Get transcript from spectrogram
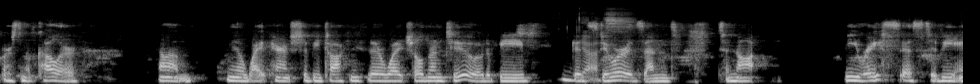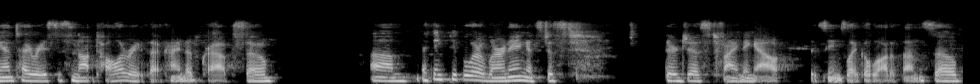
person of color. Um, you know, white parents should be talking to their white children too to be good yes. stewards and to not be racist, to be anti-racist, and not tolerate that kind of crap. So um, I think people are learning. It's just they're just finding out. It seems like a lot of them. So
